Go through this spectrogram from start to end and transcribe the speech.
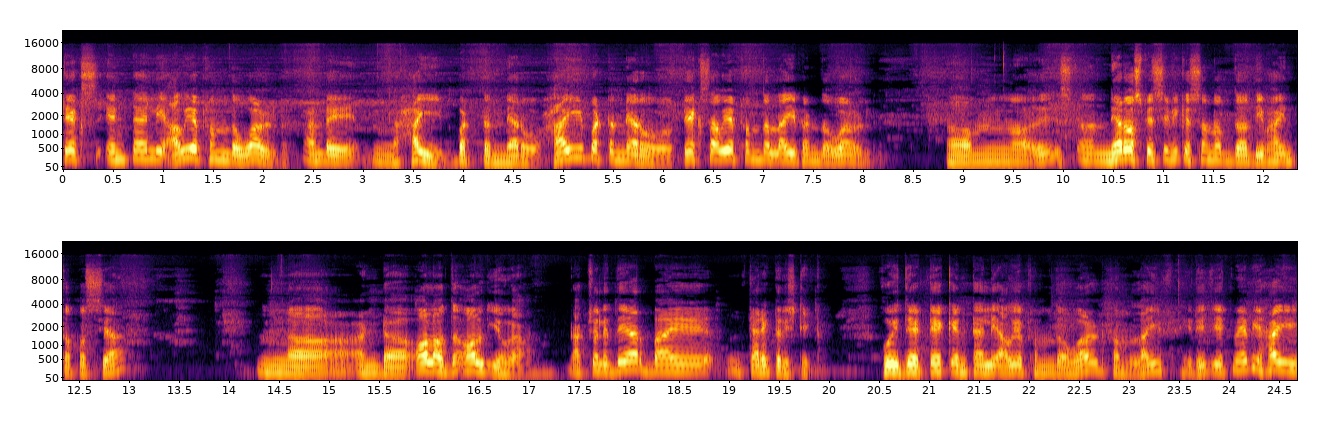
takes entirely away from the world and a mm, high but narrow high but narrow takes away from the life and the world. Um, uh, uh, narrow specification of the divine tapasya and uh, all of the all yoga. Actually they are by characteristic. Which they take entirely away from the world from life it is it may be high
